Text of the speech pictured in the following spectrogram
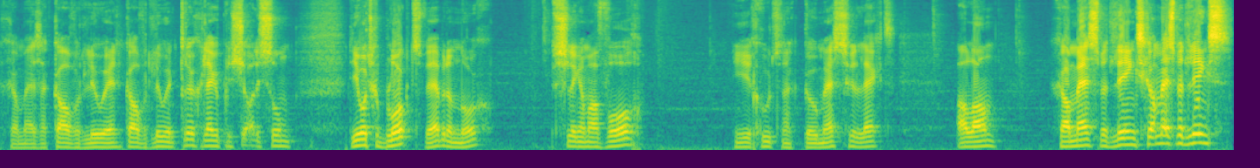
Games aan Calvert-Lewin. Calvert-Lewin terugleggen op Richarlison. Die wordt geblokt. We hebben hem nog. Slinger maar voor. Hier goed naar Gomez gelegd. Alan. Games met links. Games met links.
